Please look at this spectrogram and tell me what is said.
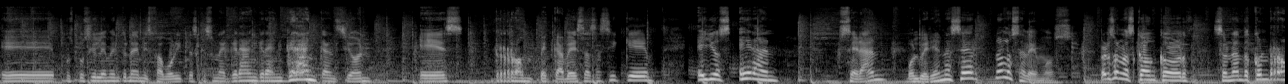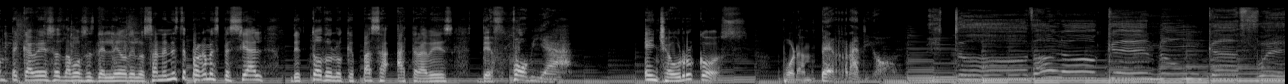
eh, pues posiblemente una de mis favoritas, que es una gran, gran, gran canción, es Rompecabezas. Así que ellos eran, serán, volverían a ser, no lo sabemos. Pero son los Concord, sonando con Rompecabezas, las voces de Leo de Lozana, en este programa especial de todo lo que pasa a través de Fobia en Chaurrucos por Amper Radio. Y todo lo que nunca fue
